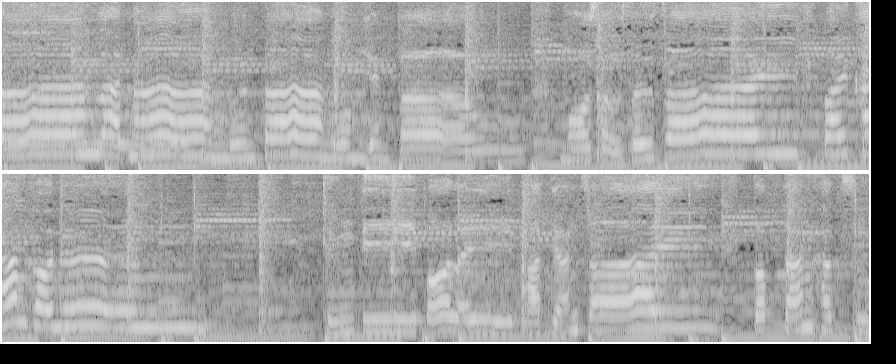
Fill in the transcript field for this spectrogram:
ตั้งลาดนางเหมือนตั้งลมเย็นเปล่าหมอเศร้าสื่อใจไปค้างก็นึงถึงปีปอไหลผาดยานสายกบตั้งหักสู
